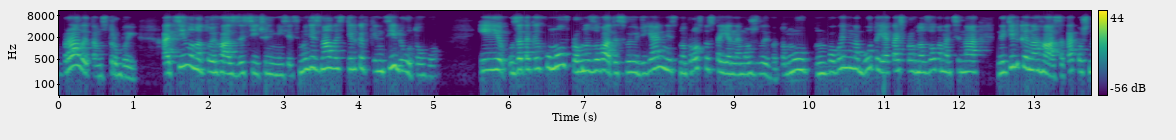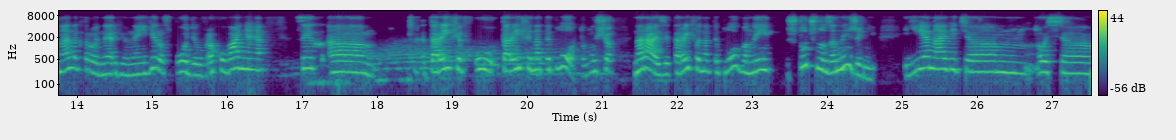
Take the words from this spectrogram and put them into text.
брали там з труби, а ціну на той газ за січень місяць ми дізнались тільки в кінці лютого. І за таких умов прогнозувати свою діяльність ну просто стає неможливо. Тому повинна бути якась прогнозована ціна не тільки на газ, а також на електроенергію, на її розподіл, врахування цих е, тарифів у тарифі на тепло, тому що наразі тарифи на тепло вони штучно занижені. Є навіть е, ось е,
